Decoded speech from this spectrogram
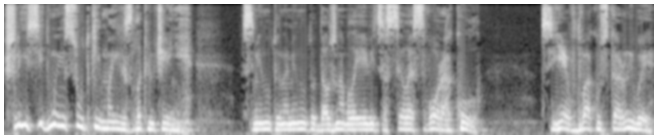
шли седьмые сутки моих злоключений. С минуты на минуту должна была явиться целая свора акул — Съев два куска рыбы,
